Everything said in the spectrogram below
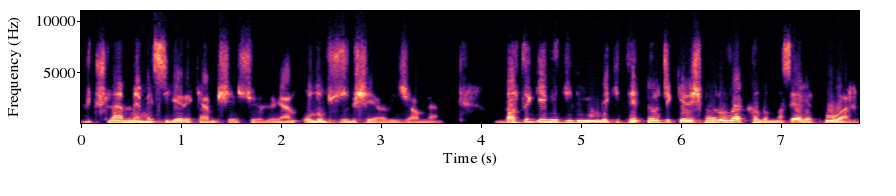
güçlenmemesi gereken bir şey söylüyor. Yani olumsuz bir şey arayacağım ben. Batı gemiciliğindeki teknolojik gelişmeler uzak kalınması. Evet bu var.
